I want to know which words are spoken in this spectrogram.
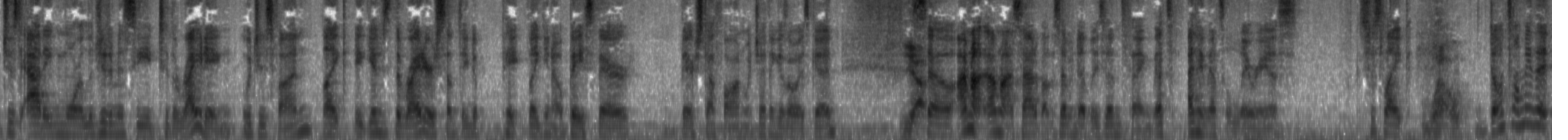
just adding more legitimacy to the writing, which is fun. Like, it gives the writers something to pay, like, you know, base their their stuff on, which I think is always good. Yeah. So I'm not I'm not sad about the Seven Deadly Sins thing. That's I think that's hilarious. It's just like well, don't tell me that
